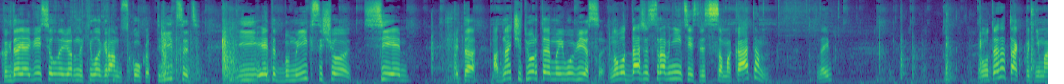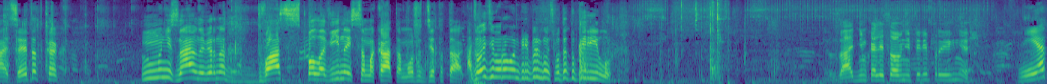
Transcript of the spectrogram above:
Когда я весил, наверное, килограмм сколько? 30, и этот BMX еще 7. Это одна четвертая моего веса. Но вот даже сравнить, если с самокатом, ну, вот этот так поднимается, этот как, ну, не знаю, наверное, два с половиной самоката, может, где-то так. А давайте попробуем перепрыгнуть вот эту перилу. Задним колесом не перепрыгнешь. Нет?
